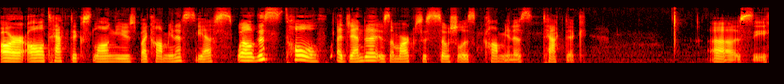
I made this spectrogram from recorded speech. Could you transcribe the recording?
are all tactics long used by communists. Yes. Well, this whole agenda is a Marxist, socialist, communist tactic. Uh, let's see.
